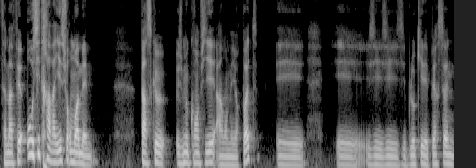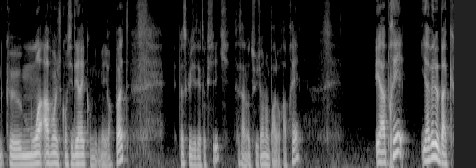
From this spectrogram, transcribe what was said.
ça m'a fait aussi travailler sur moi-même. Parce que je me confiais à mon meilleur pote et, et j'ai bloqué les personnes que moi, avant, je considérais comme mes meilleurs potes parce que j'étais toxique. Ça, c'est un autre sujet, on en parlera après. Et après, il y avait le bac.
